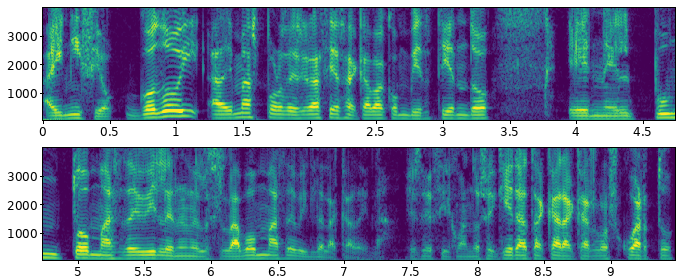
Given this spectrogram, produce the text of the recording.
a inicio. Godoy, además, por desgracia, se acaba convirtiendo en el punto más débil, en el eslabón más débil de la cadena. Es decir, cuando se quiere atacar a Carlos IV,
